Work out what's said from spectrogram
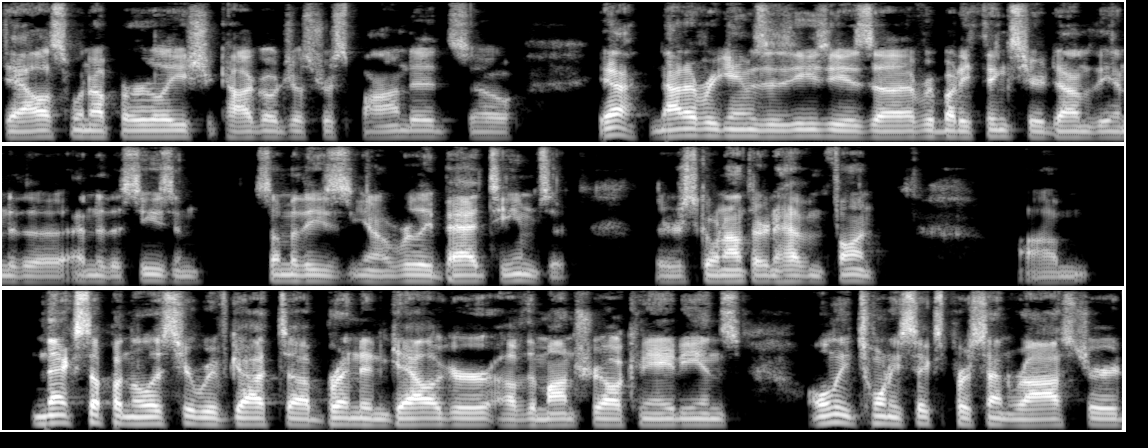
Dallas went up early. Chicago just responded. So yeah, not every game is as easy as uh, everybody thinks here down to the end of the end of the season. Some of these you know really bad teams, they're just going out there and having fun. Um, next up on the list here, we've got uh, Brendan Gallagher of the Montreal Canadiens, only 26% rostered.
